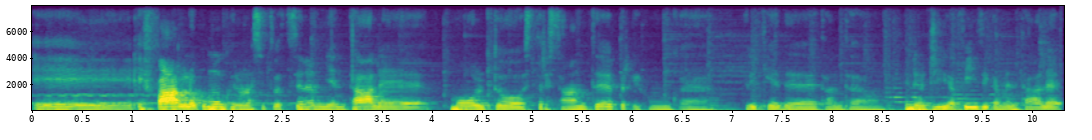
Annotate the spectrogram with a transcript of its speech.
e, e, farlo comunque in una situazione ambientale molto stressante perché comunque richiede tanta energia fisica, mentale,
